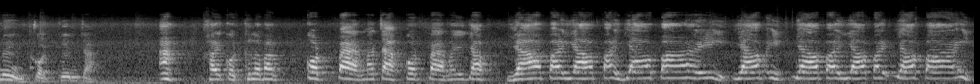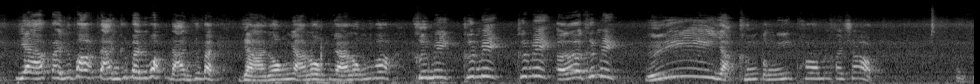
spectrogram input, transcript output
หนึ่งกดขึ้นจ้ะ ใครกดขึ้นแล้วบ้างกดแปดมาจากกดแปดมายาวยาวไปยาวไปยาวไป ยาวไปอีกยาวไปยาวไปยาวไป ยาวไปหรือเปล่าดันขึ้นไปหรือเปล่าดันขึ้นไป อย่าลงอย่าลงอย่าลงหรือเปล่าขึ้นมิขึ้นมิขึ้นมิเออขึ้นมิเฮ้ยอยากคึงตรงนี้พ่อไม่ค่อยชอบโอ้โห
